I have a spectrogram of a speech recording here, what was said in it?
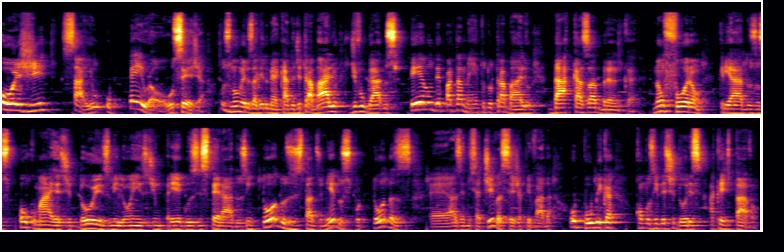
Hoje saiu o payroll, ou seja, os números ali do mercado de trabalho divulgados pelo Departamento do Trabalho da Casa Branca não foram criados os pouco mais de 2 milhões de empregos esperados em todos os Estados Unidos por todas é, as iniciativas, seja privada ou pública, como os investidores acreditavam.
